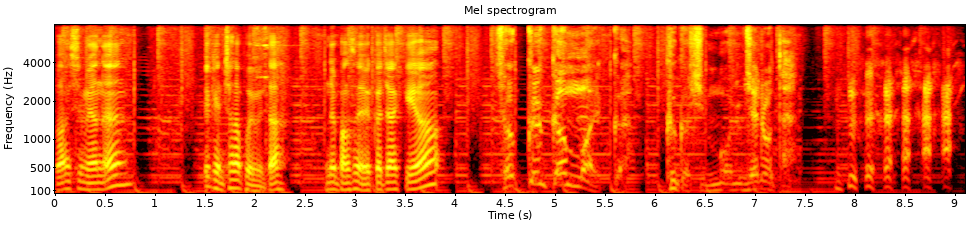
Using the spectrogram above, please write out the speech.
하시면은 꽤 괜찮아 보입니다. 오늘 방송 여기까지 할게요. 섞을까 말까. 그것이 문제로다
